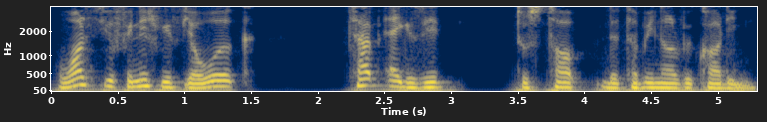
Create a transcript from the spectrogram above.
Once you finish with your work, tap exit to stop the terminal recording.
